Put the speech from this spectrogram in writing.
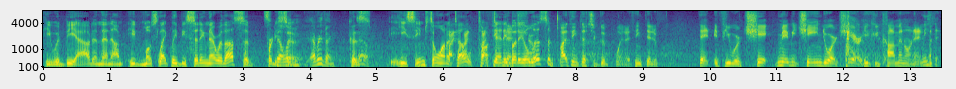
he would be out, and then um, he'd most likely be sitting there with us uh, pretty Spilling soon. Everything, because yeah. he seems to want to tell, I, I, talk I to anybody who'll listen. I think that's a good point. I think that if that if he were cha- maybe chained to our chair, he could comment on anything.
